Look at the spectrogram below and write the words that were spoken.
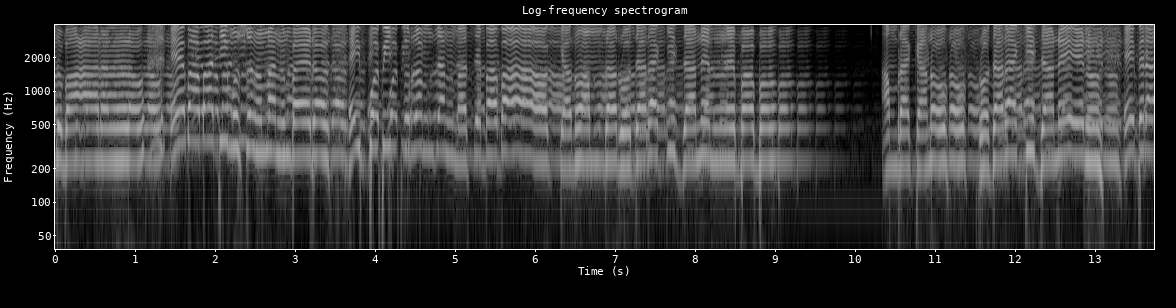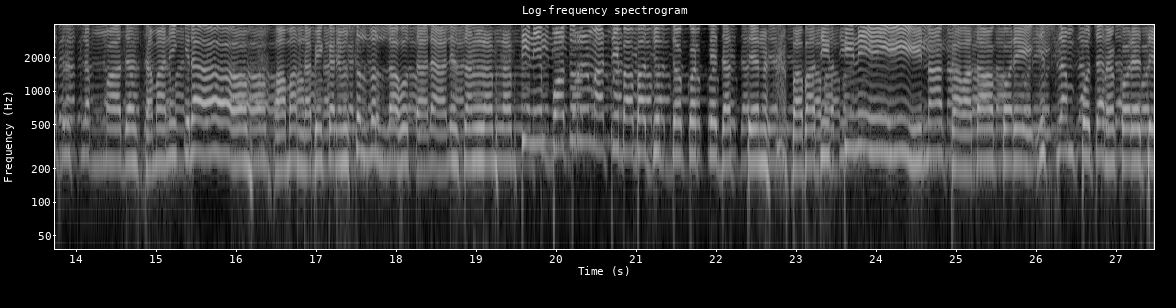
সুবহানাল্লাহ। এ বাবাজি মুসলমান ভাইরা, এই পবিত্র রমজান মাসে বাবা, কেন আমরা রোজা রাখি জানেন রে বাবা? আমরা কেন? রোজা রাখি জানেন। এই বেরাদুল ইসলাম মাদান সামানিকরাম আমার নবী করিম সাল্লাল্লাহু তাআলা আলাইহি সাল্লাম, তিনি বদরের মাটি বাবা যুদ্ধ করতে যাচ্ছেন। বাবাজি তিনি না খাওয়া দাওয়া করে ইসলাম প্রচার করেছে,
